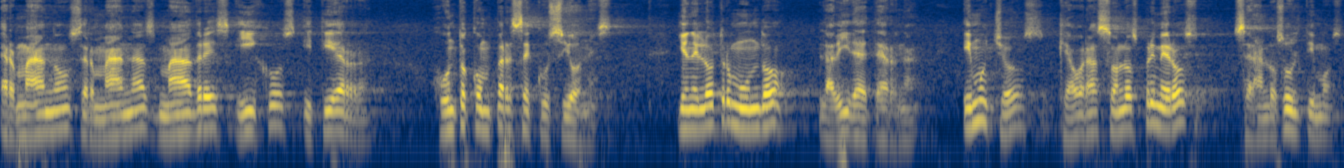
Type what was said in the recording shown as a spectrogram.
hermanos, hermanas, madres, hijos y tierra, junto con persecuciones. Y en el otro mundo, la vida eterna. Y muchos que ahora son los primeros serán los últimos.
